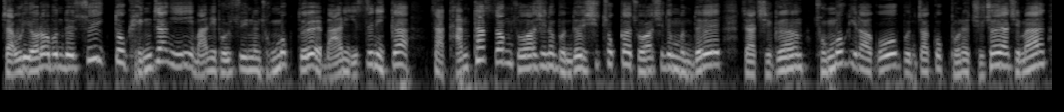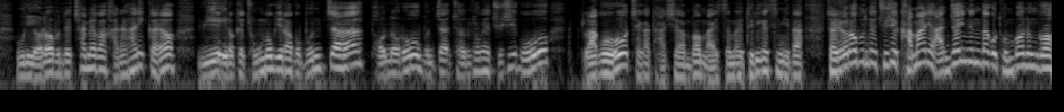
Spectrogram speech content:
자, 우리 여러분들 수익도 굉장히 많이 볼 수 있는 종목들 많이 있으니까 자, 단타성 좋아하시는 분들, 시초가 좋아하시는 분들, 자, 지금 종목이라고 문자 꼭 보내주셔야지만 우리 여러분들 참여가 가능하니까요. 위에 이렇게 종목이라고 문자 번호로 문자 전송해 주시고 라고 제가 다시 한번 말씀을 드리겠습니다. 자, 여러분들 주식 가만히 앉아 있는다고 돈 버는 거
